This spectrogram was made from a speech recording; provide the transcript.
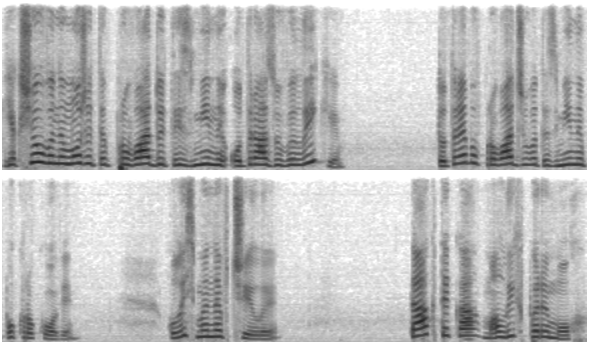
Якщо ви не можете впровадити зміни одразу великі, то треба впроваджувати зміни покрокові. Колись мене вчили тактика малих перемог.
